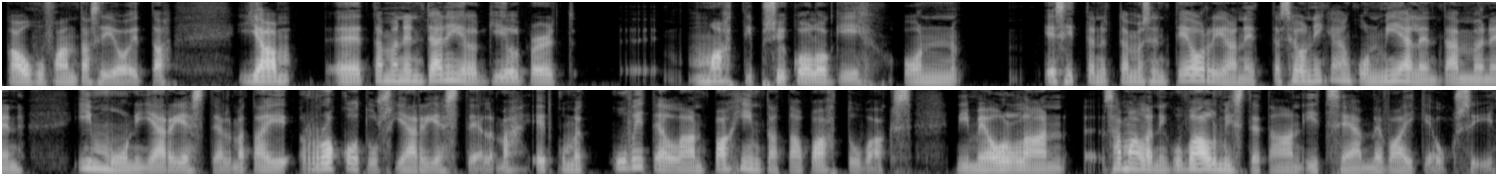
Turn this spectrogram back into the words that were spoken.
kauhufantasioita. Ja e, tämmöinen Daniel Gilbert, e, mahtipsykologi, on esittänyt tämmöisen teorian, että se on ikään kuin mielen tämmöinen immuunijärjestelmä tai rokotusjärjestelmä, että kun me kuvitellaan pahinta tapahtuvaksi, niin me ollaan samalla niin kuin valmistetaan itseämme vaikeuksiin.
